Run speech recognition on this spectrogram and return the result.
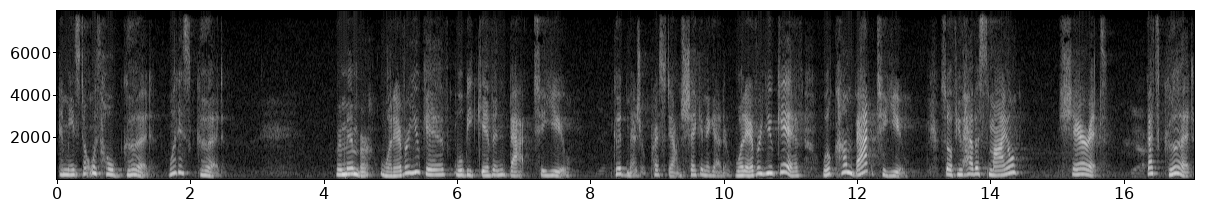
It means don't withhold good. What is good? Remember, whatever you give will be given back to you. Good measure, pressed down, shaken together. Whatever you give will come back to you. So if you have a smile, share it. That's good.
